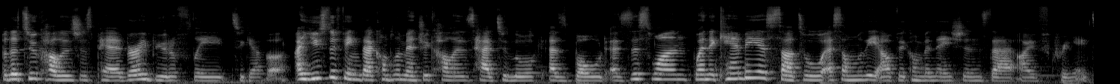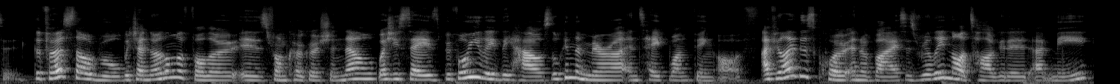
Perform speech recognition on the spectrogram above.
but the two colors just pair very beautifully together. I used to think that complementary colors had to look as bold as this one, when it can be as subtle as some of the outfit combinations that I've created. The first style rule, which I no longer follow, is from Coco Chanel, where she says, before you leave the house, look in the mirror and take one thing off. I feel like this quote and advice is really not targeted at me,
